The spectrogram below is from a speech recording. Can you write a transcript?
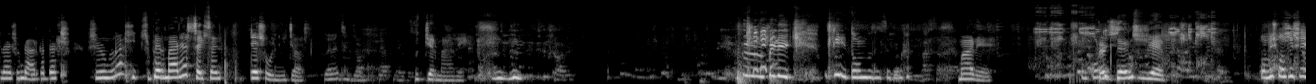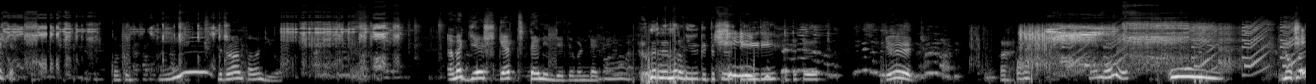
Arkadaşlar şimdi arkadaşlarımla Super Mario 85 oynayacağız. Evet. Super Mario. Bir dondurdu seni. Mario. Onun hiç korkunç değil ki. Korkunç. İyi, Drone falan diyor. Ama geç gerçekten indirdim önden. Evet. Lan ne oluyor? Yok lan.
